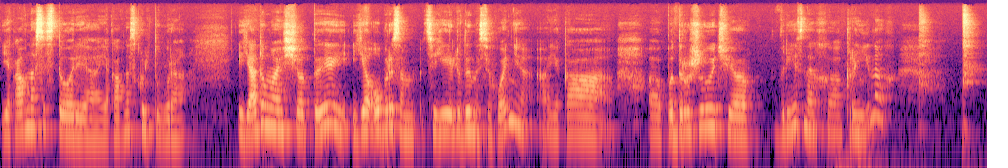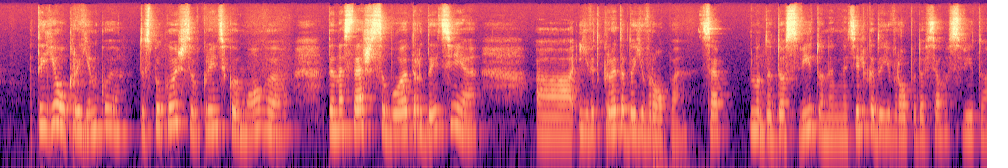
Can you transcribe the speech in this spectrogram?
яка в нас історія, яка в нас культура. І я думаю, що ти є образом цієї людини сьогодні, яка подорожуючи в різних е, країнах. Ти є українкою, ти спілкуєшся українською мовою, ти несеш з собою традиції а, і відкрита до Європи. Це ну, до, до світу, не, не тільки до Європи, до всього світу.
